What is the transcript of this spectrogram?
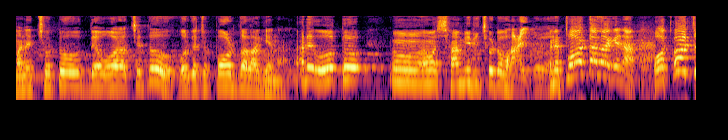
মানে ছোট দেওয়ার আছে তো, ওর কাছে পর্দা লাগে না। আরে ও তো আমার স্বামীরই ছোট ভাই। মানে পর্দা লাগে না, অথচ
